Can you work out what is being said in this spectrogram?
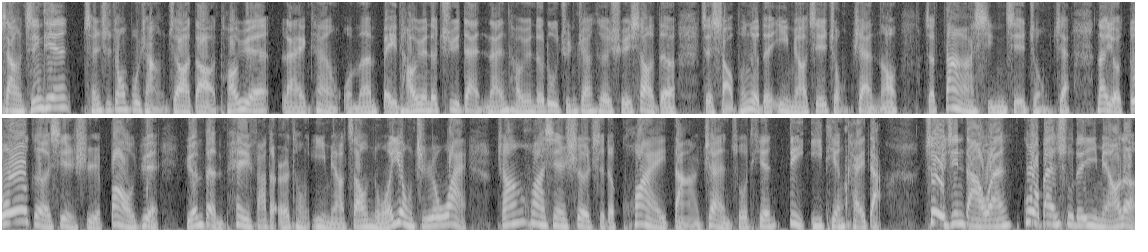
像今天陈时中部长就要到桃园来看我们北桃园的巨蛋、南桃园的陆军专科学校的这小朋友的疫苗接种站哦，这大型接种站。那有多个县市抱怨，原本配发的儿童疫苗遭挪用之外，彰化县设置的快打站昨天第一天开打，就已经打完过半数的疫苗了，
